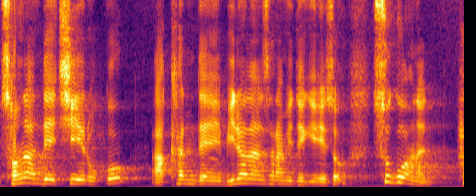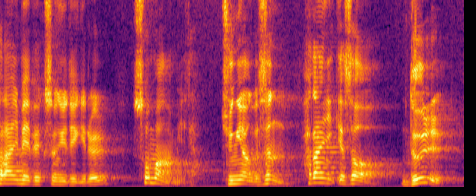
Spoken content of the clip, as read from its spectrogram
선한 데 지혜롭고 악한 데 미련한 사람이 되기 위해서 수고하는 하나님의 백성이 되기를 소망합니다. 중요한 것은 하나님께서 늘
